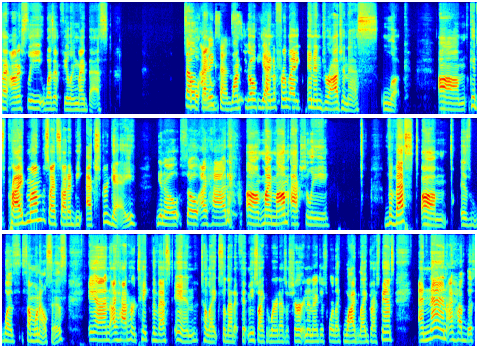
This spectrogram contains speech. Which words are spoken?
i honestly wasn't feeling my best so oh, That I makes sense. wanted to go Yeah. kind of for like an androgynous look um it's pride month so i thought i'd be extra gay you know so i had um my mom actually the vest um is was someone else's and i had her take the vest in to like so that it fit me so i could wear it as a shirt and then i just wore like wide leg dress pants and then i have this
